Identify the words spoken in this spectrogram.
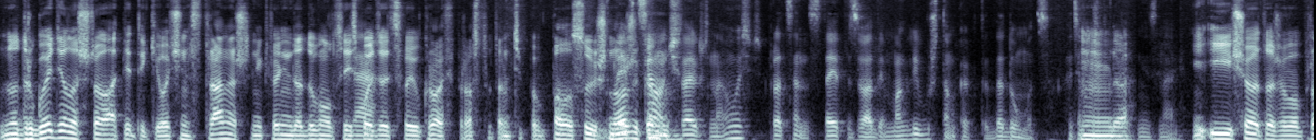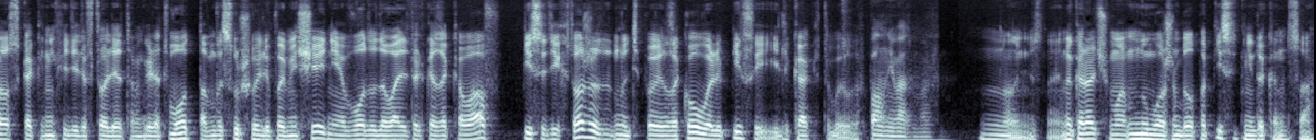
Но другое дело, что, опять-таки, очень странно, что никто не додумался Да. использовать свою кровь. Просто там, типа, полосуешь Да ножиком. человек же на 80% состоит из воды. Могли бы уж там как-то додуматься. Хотя, может, да. ребята не знали. И, и еще тоже вопрос, как они ходили в туалет. Там говорят, вот, там высушивали помещение, воду давали только заковав. Писать их тоже, ну, типа, заковывали писой или как это было? Вполне возможно. Ну, не знаю. Ну, короче, ну, можно было пописать не до конца.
